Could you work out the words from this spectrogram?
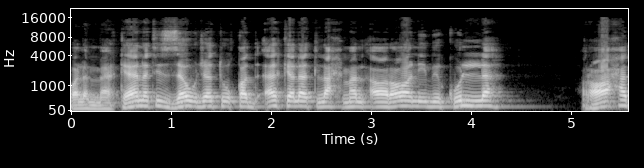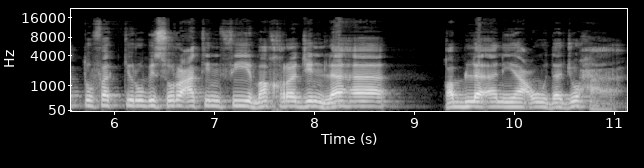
ولما كانت الزوجة قد أكلت لحم الأرانب كله راحت تفكر بسرعة في مخرج لها قبل أن يعود جحا.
